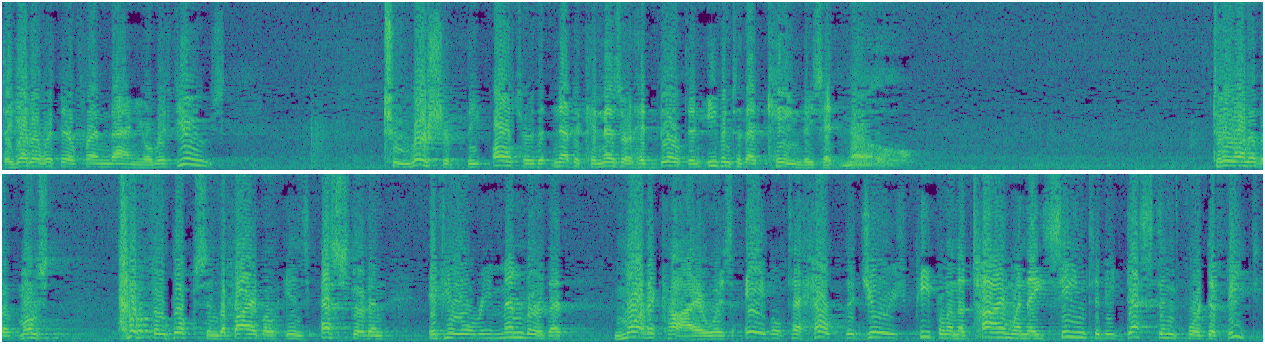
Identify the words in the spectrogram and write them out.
together with their friend Daniel, refused to worship the altar that Nebuchadnezzar had built, and even to that king they said no. To me, one of the most helpful books in the Bible is Esther, and if you will remember that Mordecai was able to help the Jewish people in a time when they seemed to be destined for defeat.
